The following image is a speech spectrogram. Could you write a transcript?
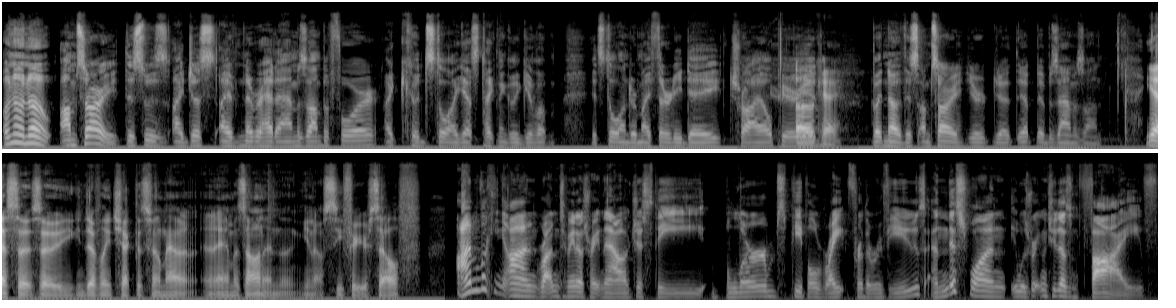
Oh no no, I'm sorry. This was I just I've never had Amazon before. I could still I guess technically give up. It's still under my 30 day trial period. Oh, okay. But no, this I'm sorry. You're yeah, yep. It was Amazon. Yeah, so so you can definitely check this film out on Amazon and you know see for yourself. I'm looking on Rotten Tomatoes right now, just the blurbs people write for the reviews, and this one it was written in 2005,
